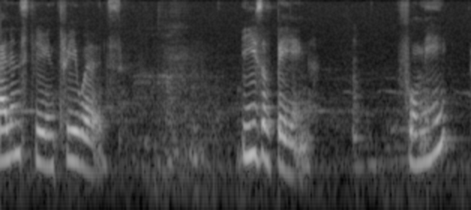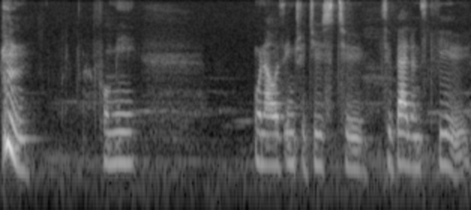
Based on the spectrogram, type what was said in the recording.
balanced view in three words ease of being. For me, for me, when I was introduced to, to balanced view,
